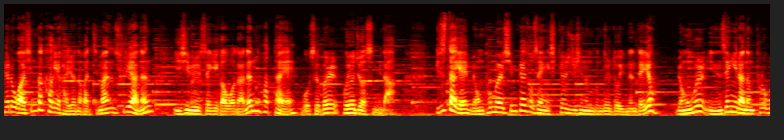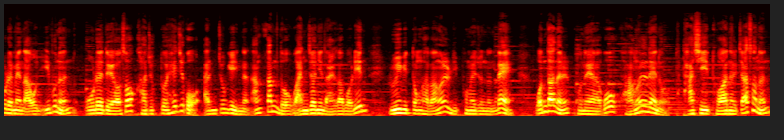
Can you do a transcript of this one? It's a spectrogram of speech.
회로가 심각하게 갈려나갔지만 수리하는 21세기가 원하는 화타의 모습을 보여주었습니다. 비슷하게 명품을 심폐소생 시켜주시는 분들도 있는데요. 명물 인생이라는 프로그램에 나온 이분은 오래되어서 가죽도 해지고 안쪽에 있는 안감도 완전히 낡아버린 루이비통 가방을 리폼해줬는데 원단을 분해하고 광을 낸 후 다시 도안을 짜서는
